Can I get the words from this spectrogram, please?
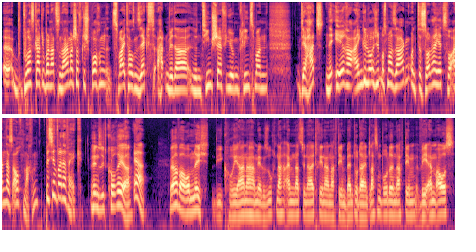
Äh, du hast gerade über Nationalmannschaft gesprochen. 2006 hatten wir da einen Teamchef, Jürgen Klinsmann, der hat eine Ära eingeleuchtet, muss man sagen, und das soll er jetzt woanders auch machen. Bisschen weiter weg. In Südkorea. Ja. Ja, warum nicht? Die Koreaner haben ja gesucht nach einem Nationaltrainer, nachdem Bento da entlassen wurde, nach dem WM aus.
